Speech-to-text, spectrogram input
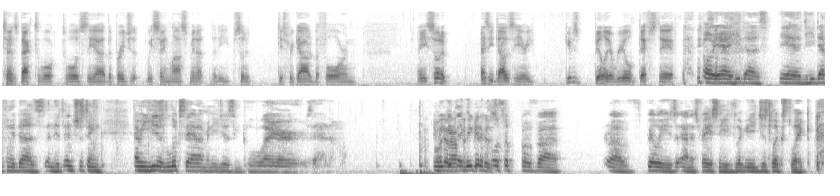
turns back to walk towards the uh, the bridge that we seen last minute that he sort of disregarded before, and and he sort of, as he does here, he gives Billy a real death stare. Oh yeah, he does. Yeah, he definitely does. And it's interesting. I mean, he just looks at him and he just glares at him. And we I don't know get, if that, we it's get a close up of uh, of Billy's on his face, and he's look. He just looks like.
